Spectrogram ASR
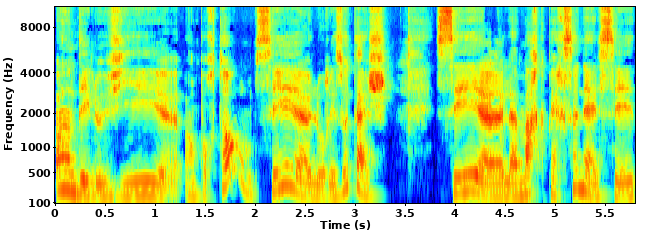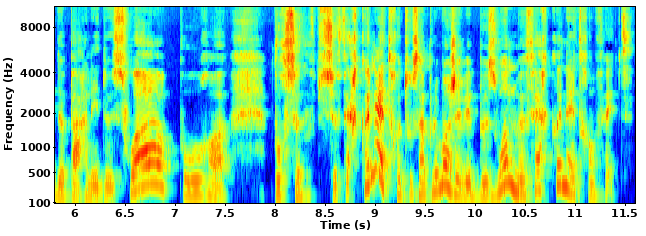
un des leviers euh, importants, c'est euh, le réseautage c'est la marque personnelle, c'est de parler de soi pour se, se, faire connaître tout simplement. J'avais besoin de me faire connaître en fait.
